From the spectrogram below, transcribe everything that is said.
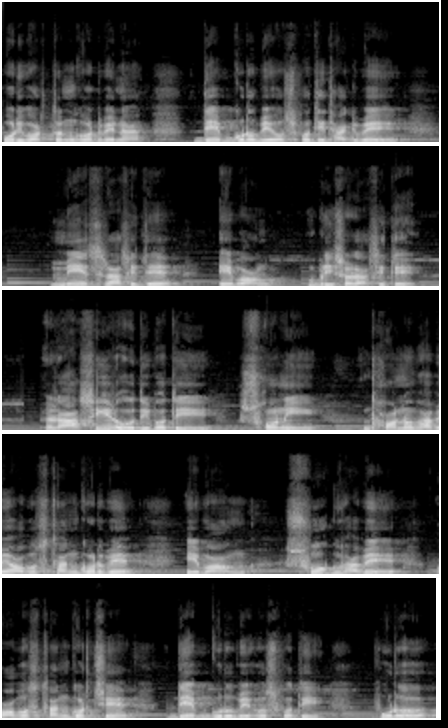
পরিবর্তন ঘটবে না। দেবগুরু বৃহস্পতি থাকবে মেষ রাশিতে এবং বৃষ রাশিতে। রাশির অধিপতি শনি ধনভাবে অবস্থান করবে এবং সুখভাবে অবস্থান করছে দেবগুরু বৃহস্পতি, পুরো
